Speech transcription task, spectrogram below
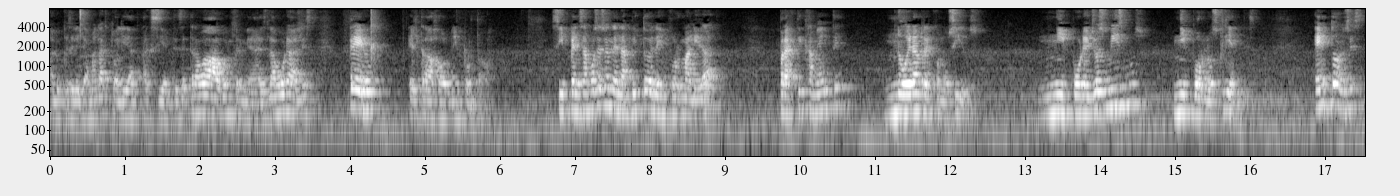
a lo que se le llama en la actualidad accidentes de trabajo, enfermedades laborales, pero el trabajador no importaba. Si pensamos eso en el ámbito de la informalidad, prácticamente no eran reconocidos, ni por ellos mismos, ni por los clientes. Entonces,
